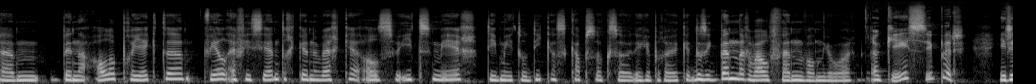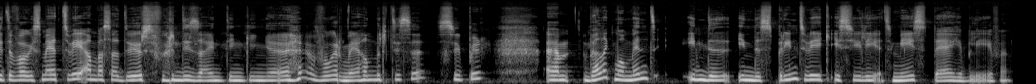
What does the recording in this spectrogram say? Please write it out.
um, binnen alle projecten veel efficiënter kunnen werken als we iets meer die methodiek als kapstok zouden gebruiken. Dus ik ben er wel fan van geworden. Oké, okay, super. Hier zitten volgens mij twee ambassadeurs voor design thinking uh, voor mij ondertussen. Super. Um, welk moment in de, in de sprintweek is jullie het meest bijgebleven?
